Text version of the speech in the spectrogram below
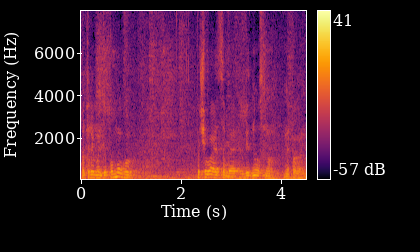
отримують допомогу. почувають себе відносно непогано.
